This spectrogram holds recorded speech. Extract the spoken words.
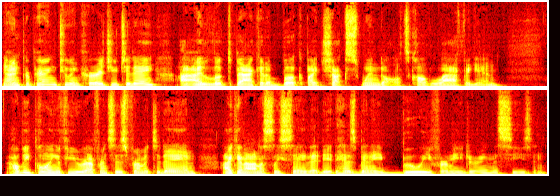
Now, in preparing to encourage you today, I looked back at a book by Chuck Swindoll. It's called Laugh Again. I'll be pulling a few references from it today, and I can honestly say that it has been a buoy for me during this season.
